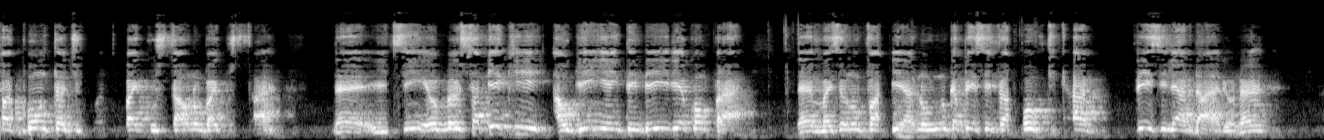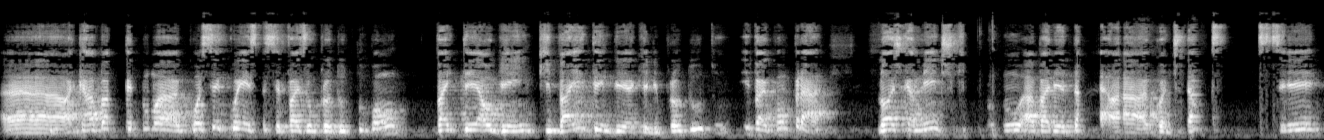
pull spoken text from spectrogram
a conta de quanto vai custar ou não vai custar, né? E sim, eu, eu sabia que alguém ia entender e iria comprar, né? Mas eu não faria, nunca pensei para ficar trilhardário, né? uh, acaba tendo uma consequência. Você faz um produto bom, vai ter alguém que vai entender aquele produto e vai comprar. Logicamente a variedade, a quantidade ser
